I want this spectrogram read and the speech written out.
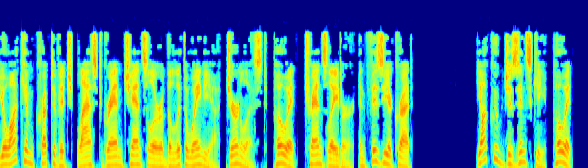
Joachim Chreptowicz, last Grand Chancellor of the Lithuania, journalist, poet, translator, and physiocrat. Jakub Jasinski, poet,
